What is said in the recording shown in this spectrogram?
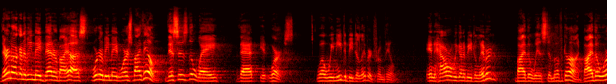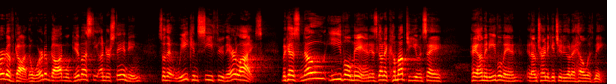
They're not going to be made better by us, we're going to be made worse by them. This is the way that it works. Well, we need to be delivered from them. And how are we going to be delivered? By the wisdom of God, by the Word of God. The Word of God will give us the understanding so that we can see through their lies. Because no evil man is going to come up to you and say, Hey, I'm an evil man and I'm trying to get you to go to hell with me.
